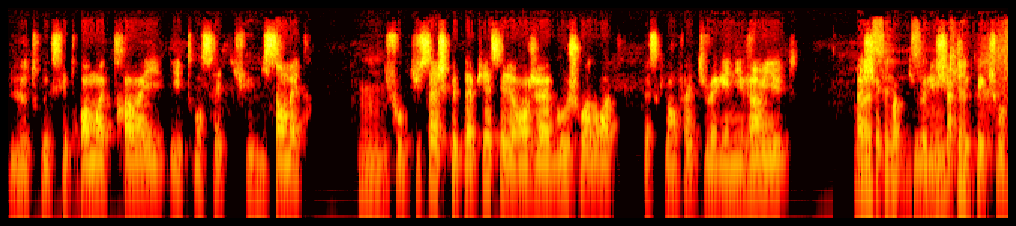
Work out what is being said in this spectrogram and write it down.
le truc c'est trois mois de travail et ton set tu fais 800 mètres, Hmm. il faut que tu saches que ta pièce elle est rangée à gauche ou à droite parce qu'en fait tu vas gagner 20 minutes à Ouais, chaque c'est- fois que tu c'est vas aller chercher quelque chose.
